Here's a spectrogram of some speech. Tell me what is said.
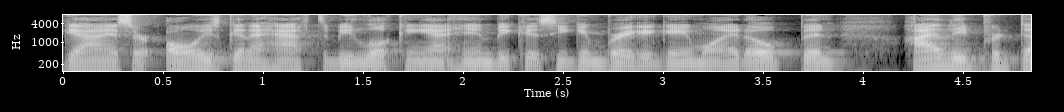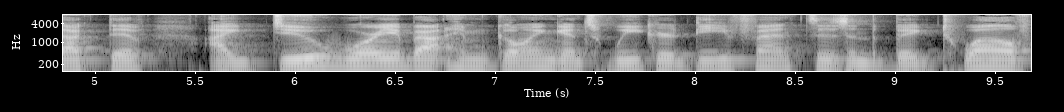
guys are always going to have to be looking at him because he can break a game wide open. Highly productive. I do worry about him going against weaker defenses in the Big 12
